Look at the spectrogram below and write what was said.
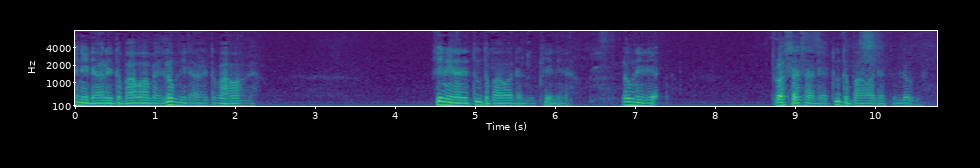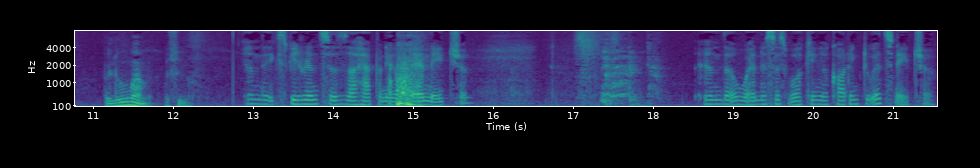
ဖြစ်နေတာလည်းတဘာဝပဲလုံနေတာလည်းတဘာဝပဲ။ဖြစ်နေတာလည်းသူ့တဘာဝနဲ့သူဖြစ်နေတာ။လုံနေတဲ့ process နဲ့သူ့တဘာဝနဲ့သူလုံနေဘယ်လူမှမရှိဘူး And the experiences are happening of their nature. And the awareness is working according to its nature.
